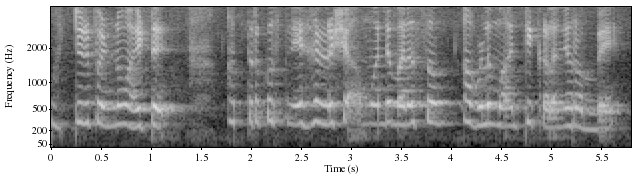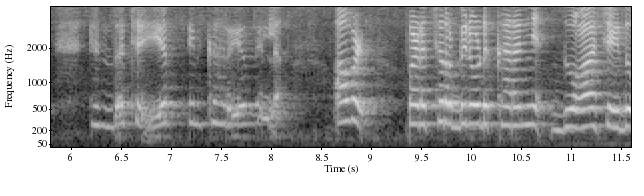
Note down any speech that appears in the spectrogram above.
മറ്റൊരു പെണ്ണുമായിട്ട് അത്രക്കും സ്നേഹമുള്ള ഷാമോന്റെ മനസ്സും അവൾ മാറ്റിക്കളഞ്ഞു റബ്ബേ. എന്താ ചെയ്യുക എനിക്കറിയുന്നില്ല. അവൾ പടച്ച റബ്ബിനോട് കരഞ്ഞ് ദ്വാ ചെയ്തു.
